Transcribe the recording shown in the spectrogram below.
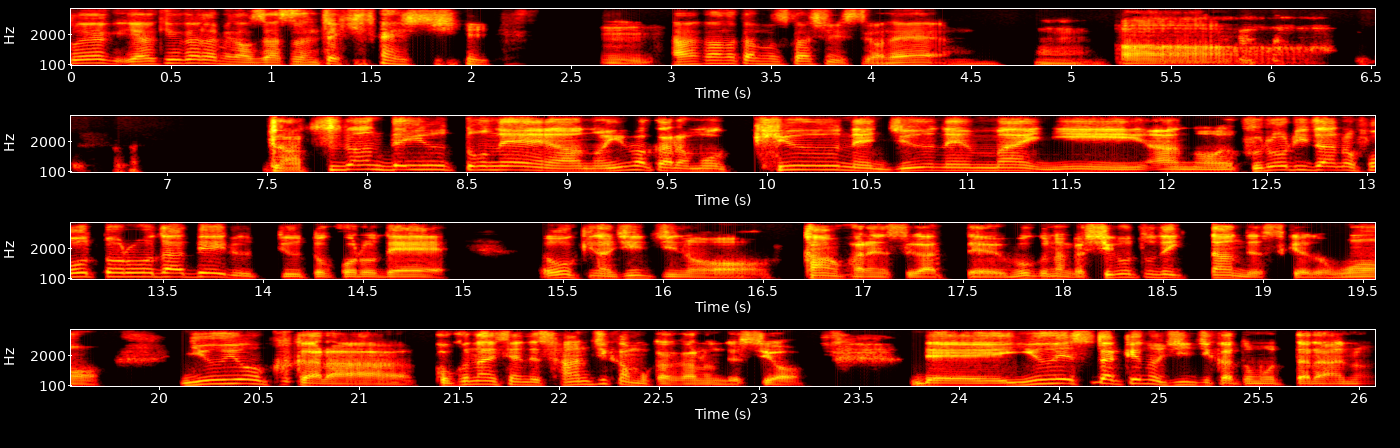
ロ野球野球絡みの雑談できないし、うん。なかなか難しいですよね。うんうんああ。雑談で言うとね、あの、今からもう9年、10年前に、あの、フロリダのフォートローダーデールっていうところで、大きな人事のカンファレンスがあって、僕なんか仕事で行ったんですけども、ニューヨークから国内線で3時間もかかるんですよ。で、US だけの人事かと思ったら、あの、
